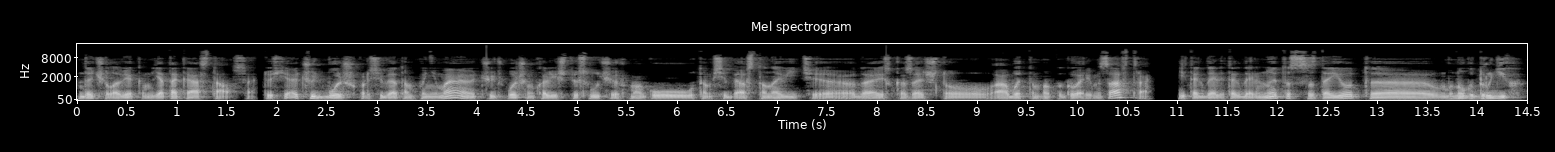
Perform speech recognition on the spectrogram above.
да, человеком, я так и остался. То есть я чуть больше про себя там понимаю, чуть в большем количестве случаев могу там себя себя остановить, э, да, и сказать, что об этом мы поговорим завтра, и так далее, и так далее. Но это создает э, много других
